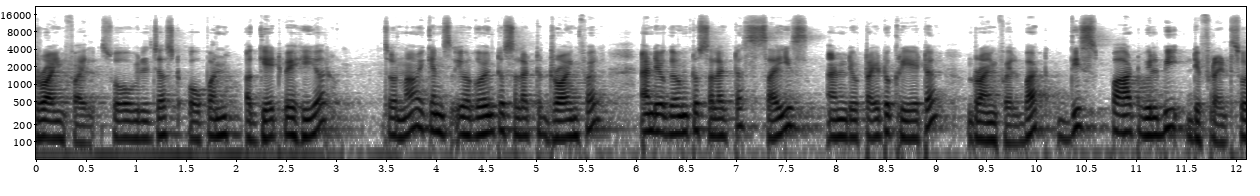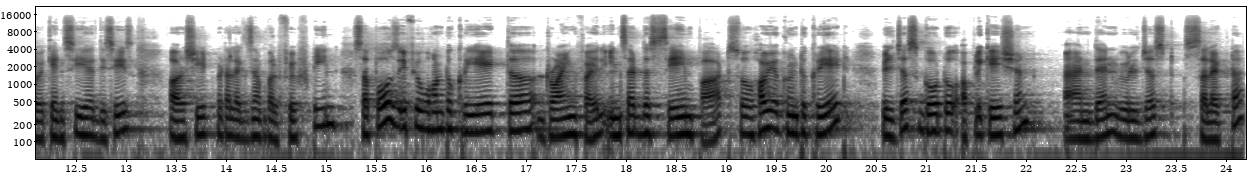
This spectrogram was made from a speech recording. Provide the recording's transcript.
drawing file so we'll just open a gateway here so now you can you're going to select a drawing file and you're going to select a size and you try to create a drawing file. But this part will be different. So you can see here this is our sheet metal example 15 suppose if you want to create the drawing file inside the same part so how you're going to create? We'll just go to application and then we will just select a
